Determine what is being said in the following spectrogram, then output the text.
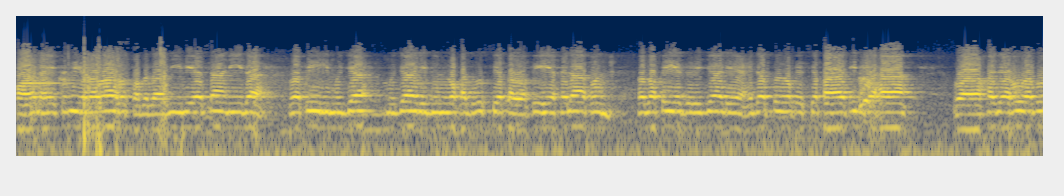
قال هيثمي رواه الطبراني بأسانيد وفيه مجالد وقد وثق وفيه خلاف فبقية رجال إحدى الطرق الثقات انتهى وأخذه أبو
